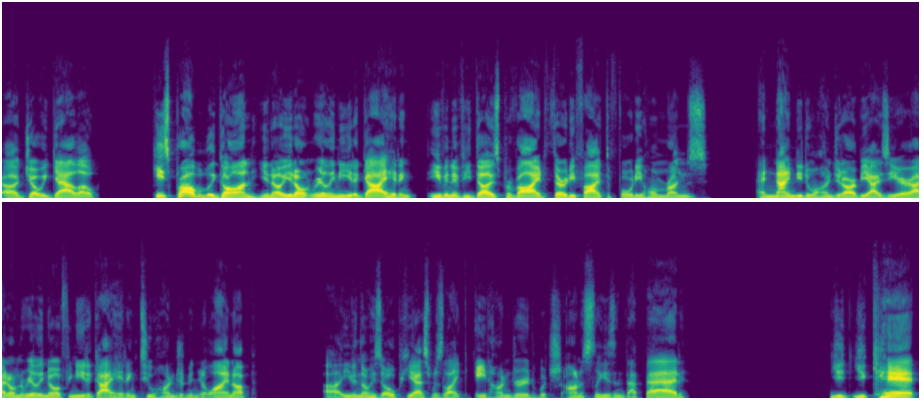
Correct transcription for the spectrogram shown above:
uh, Joey Gallo he's probably gone. You know, you don't really need a guy hitting, even if he does provide 35 to 40 home runs and 90 to 100 RBIs a year. I don't really know if you need a guy hitting 200 in your lineup. Uh, even though his OPS was like 800, which honestly isn't that bad. You you can't.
